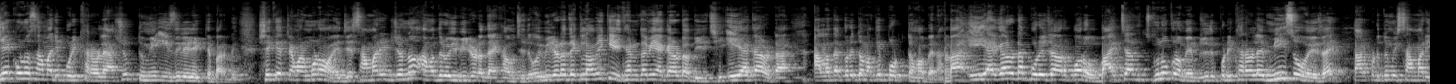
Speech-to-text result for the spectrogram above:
যে কোনো সামারি পরীক্ষার হলে আসুক, তুমি ইজিলি লিখতে পারবে। সেক্ষেত্রে আমার মনে হয় যে সামারির জন্য আমাদের ওই ভিডিওটা দেখা উচিত। ওই ভিডিওটা দেখলে হবে কি? এখানে তো আমি এগারোটা দিয়েছি। এই এগারোটা আলাদা করে তোমাকে পড়তে হবে না। বা এই এগারোটা পড়ে যাওয়ার পরও বাই চান্স কোনো ক্রমে যদি পরীক্ষার হলে মিসও হয়ে যায়, তারপরে তুমি সামারি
